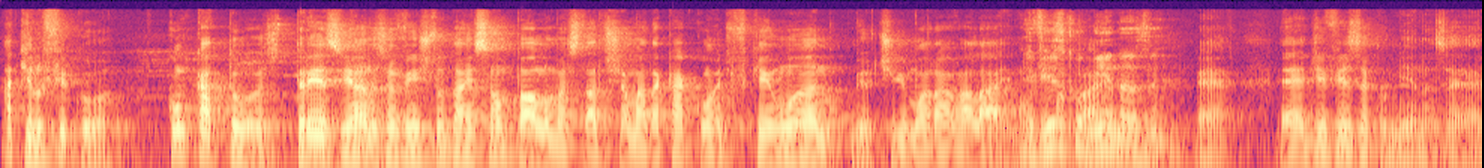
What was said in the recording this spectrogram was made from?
aquilo ficou. Com 14, 13 anos eu vim estudar em São Paulo, uma cidade chamada Caconde. Fiquei um ano. Meu tio morava lá. Divisa com Minas, né? É. É divisa com Minas, é.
